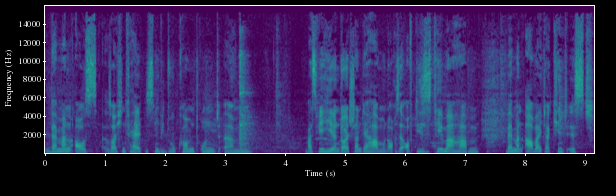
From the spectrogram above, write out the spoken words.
wenn man aus solchen Verhältnissen wie du kommt und ähm, was wir hier in Deutschland ja haben und auch sehr oft dieses Thema haben, wenn man Arbeiterkind ist,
